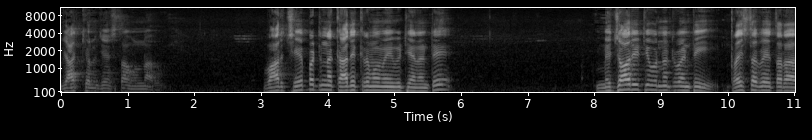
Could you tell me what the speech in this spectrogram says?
వ్యాఖ్యలు చేస్తూ ఉన్నారు. వారు చేపట్టిన కార్యక్రమం ఏమిటి అని అంటే మెజారిటీ ఉన్నటువంటి క్రైస్తవేతర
